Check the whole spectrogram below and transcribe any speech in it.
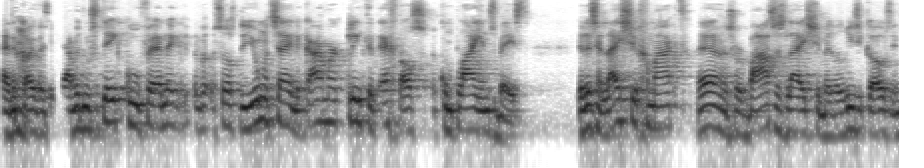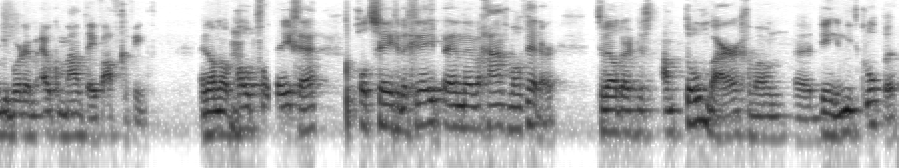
En dan kan je wel zeggen, ja, we doen steekproeven. En ik, zoals de jongens zei in de Kamer, klinkt het echt als compliance-based. Er is een lijstje gemaakt, hè, een soort basislijstje met wat risico's. En die worden elke maand even afgevinkt. En dan op hoop van tegen, God zegen de greep en uh, we gaan gewoon verder. Terwijl er dus aantoonbaar gewoon uh, dingen niet kloppen.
